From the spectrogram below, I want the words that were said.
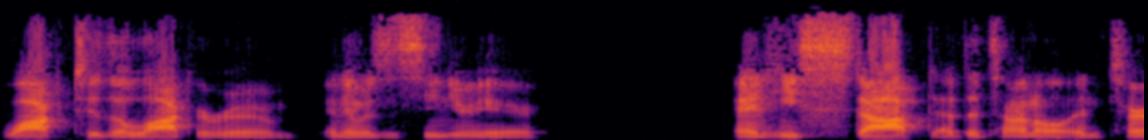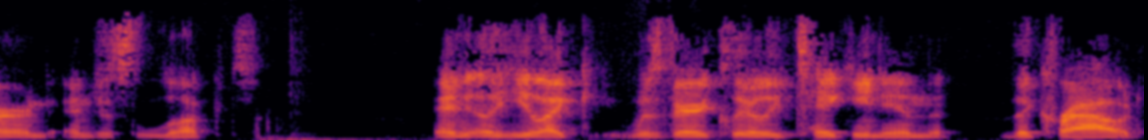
walk to the locker room, and it was his senior year. And he stopped at the tunnel and turned and just looked. And he like was very clearly taking in the, the crowd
